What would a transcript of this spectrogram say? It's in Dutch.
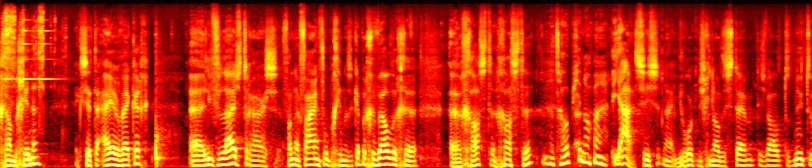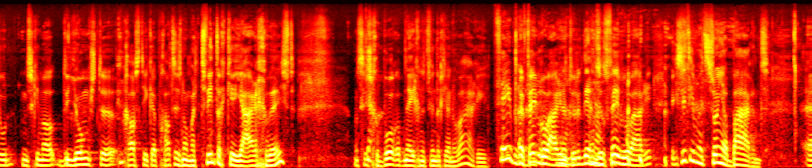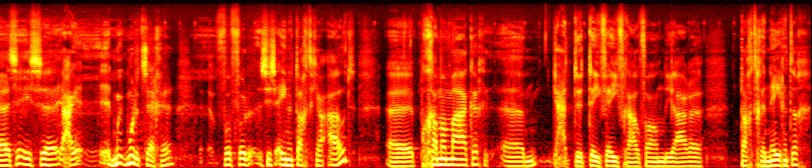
We gaan beginnen. Ik zet de eierwekker. Eh, lieve luisteraars van Ervaring voor Beginners. Ik heb een geweldige uh, gast, een gasten. Dat hoop je nog maar. Ja, ze is, nou, je hoort misschien al de stem. Het is wel tot nu toe misschien wel de jongste gast die ik heb gehad. Ze is nog maar twintig keer jarig geweest. Want ze is geboren op 29 januari. Februari. Uh, februari ja. natuurlijk, 29 ja. februari. ik zit hier met Sonja Barend. Ze is, ja, ik moet het zeggen, voor, voor, ze is 81 jaar oud. Uh, programmamaker. Uh, ja, de tv-vrouw van de jaren 80 en 90.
